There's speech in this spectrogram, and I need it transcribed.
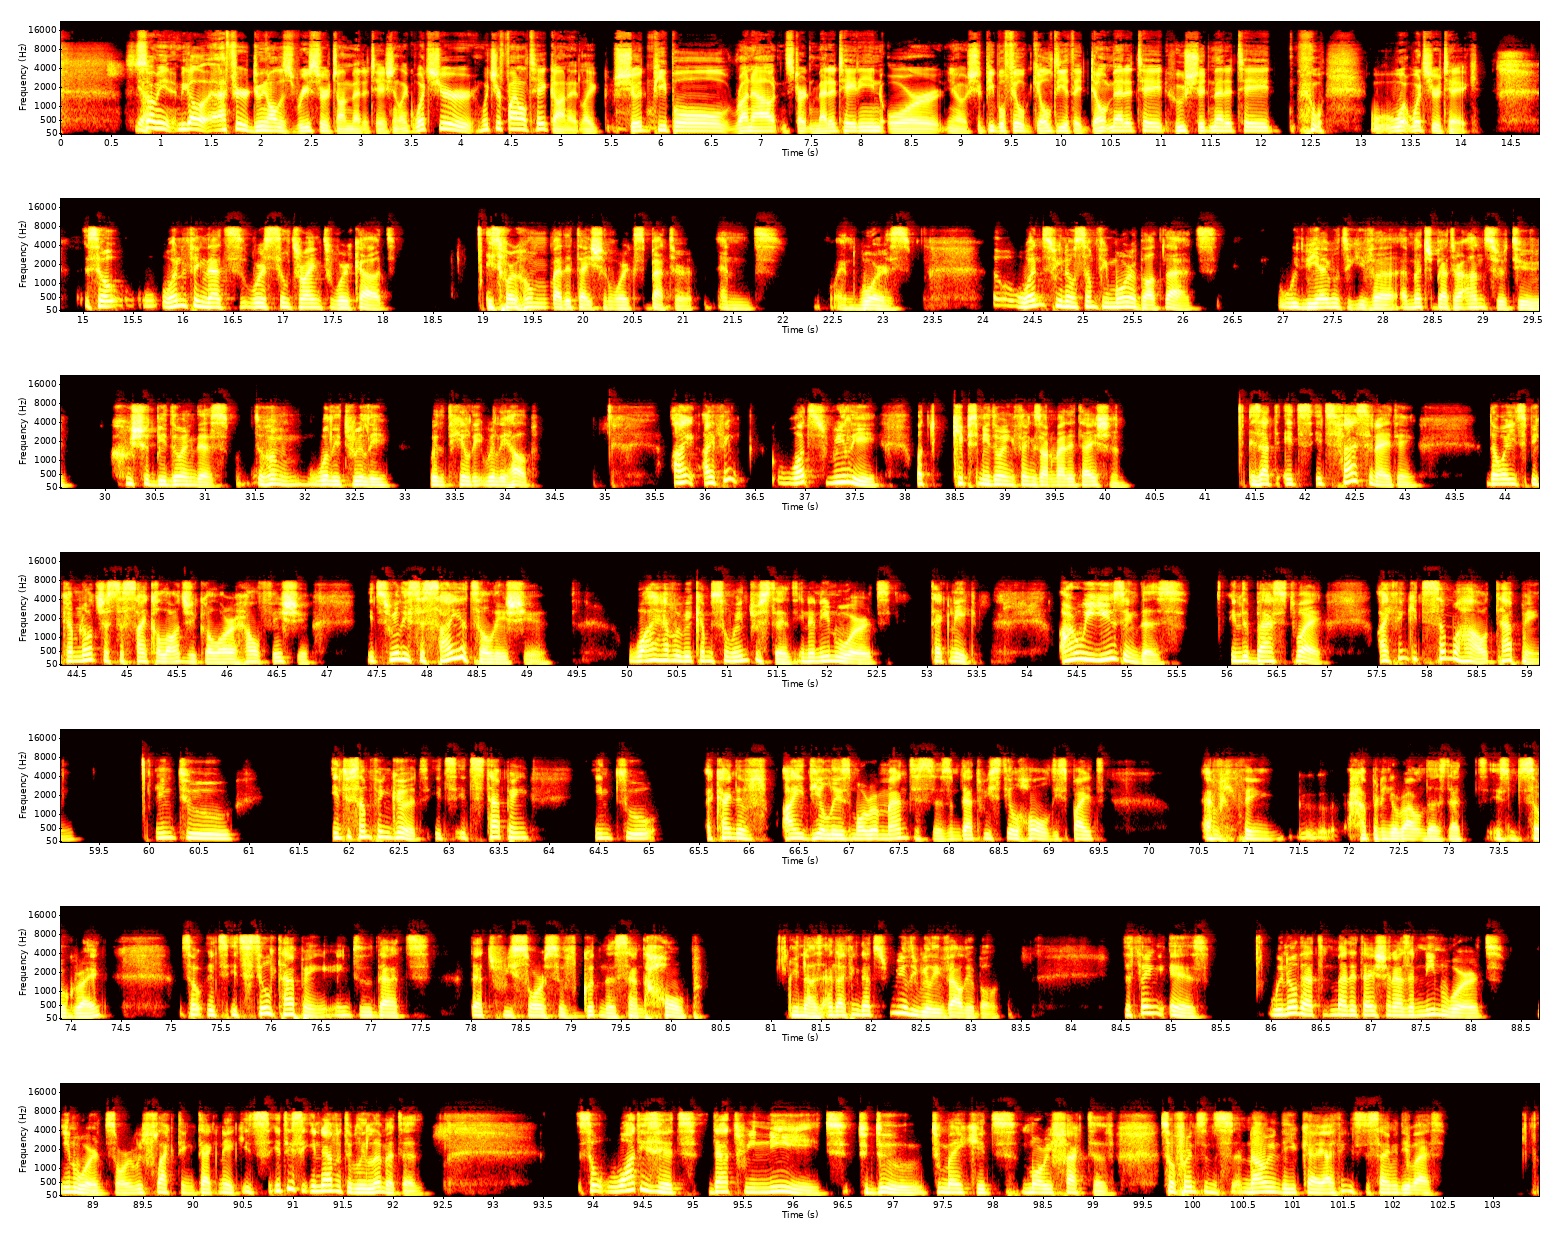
Yeah. So. I mean, Miguel, after doing all this research on meditation, like what's your what's your final take on it? Like should people run out and start meditating or, you know, should people feel guilty if they don't meditate? Who should meditate? what what's your take? So, one thing that we're still trying to work out is for whom meditation works better and and worse. Once we know something more about that, we'd be able to give a, a much better answer to who should be doing this? To whom will it really will it really help? I I think what's really what keeps me doing things on meditation is that it's it's fascinating the way it's become not just a psychological or a health issue it's really societal issue why have we become so interested in an inward technique are we using this in the best way i think it's somehow tapping into into something good. It's it's tapping into a kind of idealism or romanticism that we still hold despite everything happening around us that isn't so great. So it's it's still tapping into that that resource of goodness and hope in us. And I think that's really, really valuable. The thing is, we know that meditation as an inward inwards or reflecting technique, it's, it is inevitably limited. so what is it that we need to do to make it more effective? So for instance now in the uk i think it's the same in the us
